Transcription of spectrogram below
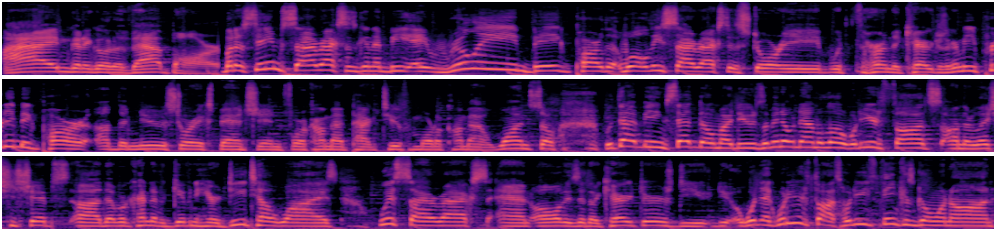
I'm gonna go to that bar. But it seems Cyrax is gonna be a really big part of the well, at least Cyrax's story with her and the characters are gonna be a pretty big part of the new story expansion for Kombat Pack 2 for Mortal Kombat 1. So with that being said though, my dudes, let me know down below what are your thoughts on the relationships uh, that we're kind of given here detail wise with Cyrax and all these other characters. Do you, do what, like what are your thoughts? What do you think is going on?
